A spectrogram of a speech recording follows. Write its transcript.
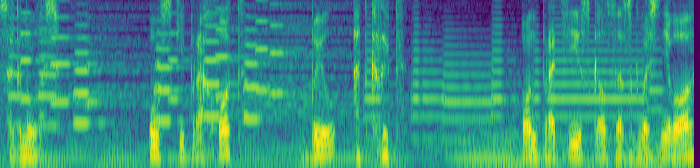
согнулось. Узкий проход был открыт. Он протискался сквозь него,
